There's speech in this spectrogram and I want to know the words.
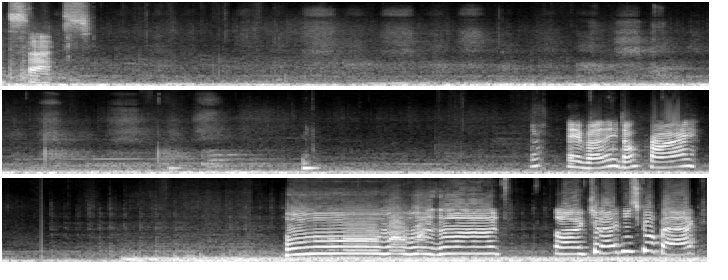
That sucks. Hey, buddy, don't cry. Oh, what was that? Uh, can I just go back?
